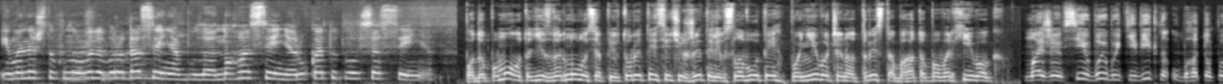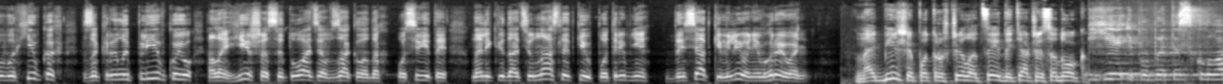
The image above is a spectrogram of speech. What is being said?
І мене штовхнуло, у мене борода синя була, нога синя, рука тут во вся синя. По допомогу тоді звернулося півтори тисячі жителів Славути. Понівечено 300 багатоповерхівок. Майже всі вибиті вікна у багатоповерхівках закрили плівкою, але гірша ситуація в закладах освіти. На ліквідацію наслідків потрібні десятки мільйонів гривень. Найбільше потрощила цей дитячий садок. Є і побите скло,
